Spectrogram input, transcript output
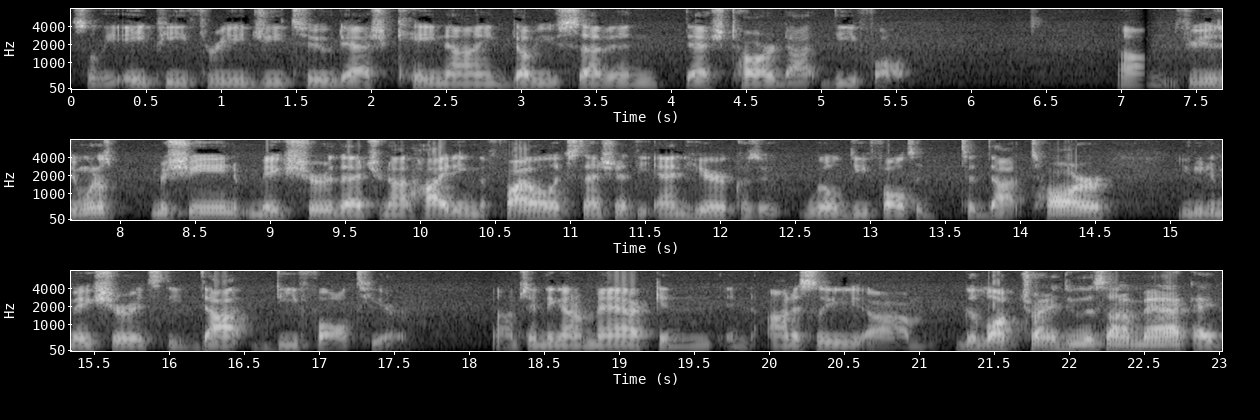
So the AP3G2-K9W7-tar.default. Um, if you're using a Windows machine, make sure that you're not hiding the file extension at the end here because it will default to, to .tar. You need to make sure it's the .default here. Um, same thing on a Mac, and, and honestly, um, good luck trying to do this on a Mac. I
